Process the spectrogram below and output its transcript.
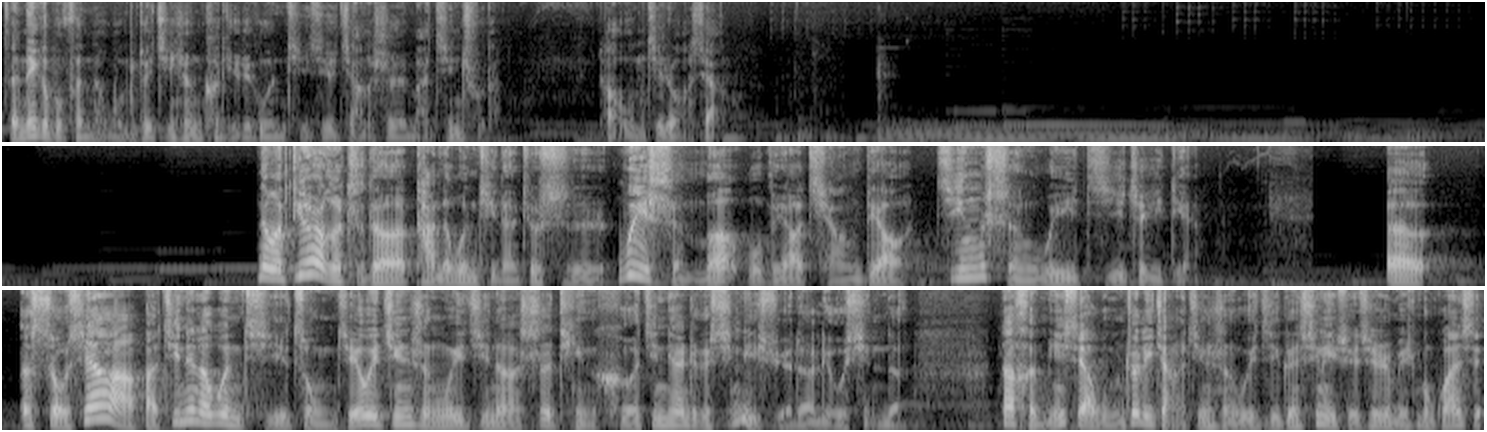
在那个部分呢，我们对精神课题这个问题其实讲的是蛮清楚的。好，我们接着往下。那么第二个值得谈的问题呢，就是为什么我们要强调精神危机这一点？呃。呃，首先啊，把今天的问题总结为精神危机呢，是挺合今天这个心理学的流行的。但很明显，我们这里讲的精神危机跟心理学其实没什么关系。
